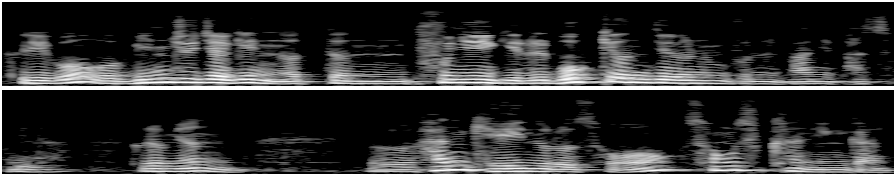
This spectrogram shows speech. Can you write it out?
그리고 민주적인 어떤 분위기를 못 견디는 분을 많이 봤습니다. 그러면 어, 한 개인으로서 성숙한 인간,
